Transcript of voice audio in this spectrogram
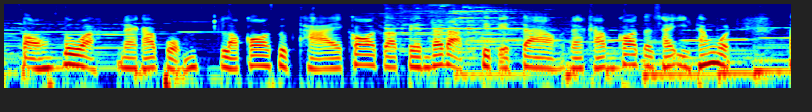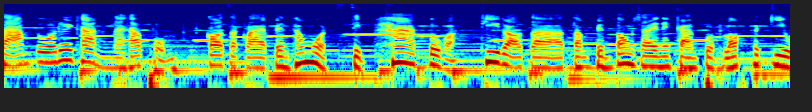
12 ตัวนะครับผมแล้วก็สุดท้ายก็จะเป็นระดับ 11 ดาวนะครับก็จะใช้อีกทั้งหมด 3 ตัวด้วยกันนะครับผมก็จะกลายเป็นทั้งหมด 15 ตัว ที่เราจะจำเป็นต้องใช้ในการปลดล็อกสกิล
